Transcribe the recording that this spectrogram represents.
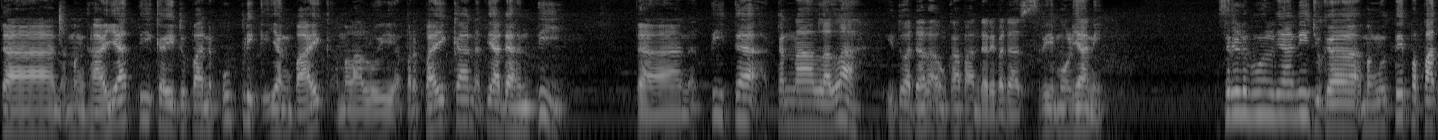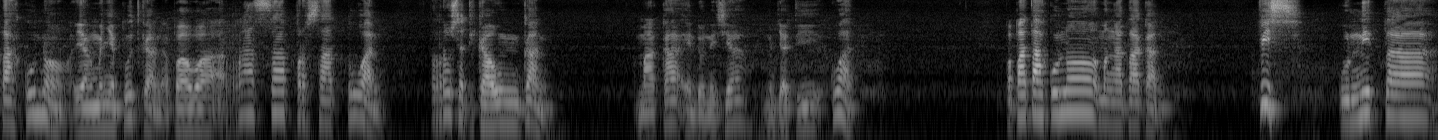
dan menghayati kehidupan publik yang baik melalui perbaikan tiada henti dan tidak kenal lelah. Itu adalah ungkapan daripada Sri Mulyani. Sri Mulyani juga mengutip pepatah kuno yang menyebutkan bahwa rasa persatuan terus digaungkan, maka Indonesia menjadi kuat. Pepatah kuno mengatakan, Vis unita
